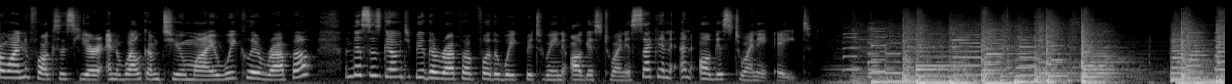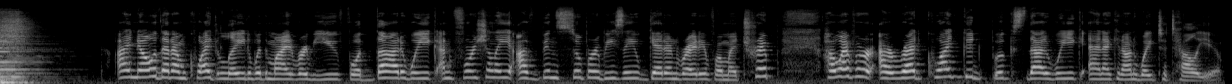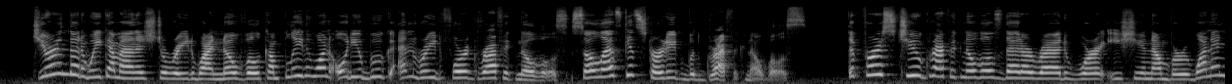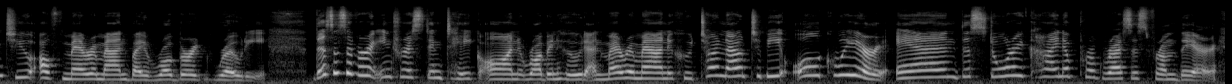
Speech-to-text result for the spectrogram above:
everyone, Foxes here, and welcome to my weekly wrap up. And this is going to be the wrap up for the week between August 22nd and August 28th. I know that I'm quite late with my review for that week. Unfortunately, I've been super busy getting ready for my trip. However, I read quite good books that week and I cannot wait to tell you. During that week, I managed to read one novel, complete one audiobook, and read four graphic novels. So let's get started with graphic novels. The first two graphic novels that I read were issue number 1 and 2 of Merry Men by Robert Rodi. This is a very interesting take on Robin Hood and Merry Men, who turned out to be all queer, and the story kind of progresses from there.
